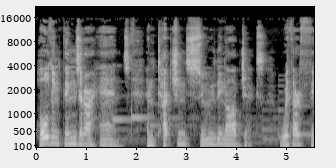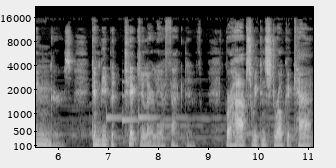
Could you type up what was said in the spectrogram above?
Holding things in our hands and touching soothing objects with our fingers can be particularly effective. Perhaps we can stroke a cat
